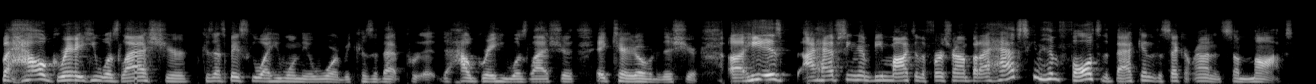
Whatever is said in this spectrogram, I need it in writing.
but how great he was last year. Because that's basically why he won the award because of that how great he was last year. It carried over to this year. Uh, he is. I have seen him be mocked in the first round, but I have seen him fall to the back end of the second round in some mocks.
